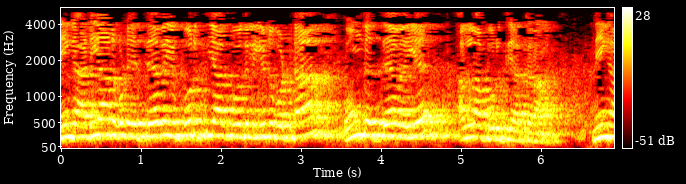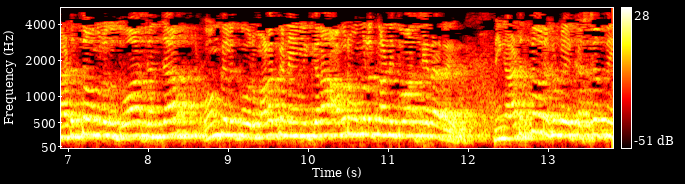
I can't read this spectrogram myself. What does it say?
நீங்கள் அடியார்களுடைய தேவையை பூர்த்தியாக்குவதில் ஈடுபட்டால் உங்கள் தேவையை அல்லாஹ் பூர்த்தியாக்குறான். நீங்க அடுத்தவங்களுக்கு துவா செஞ்சா உங்களுக்கு ஒரு மலக்க நியமிக்கிறான் அவர் உங்களுக்கான துவா செய்யறாரு நீங்க அடுத்தவர்களுடைய கஷ்டத்தை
